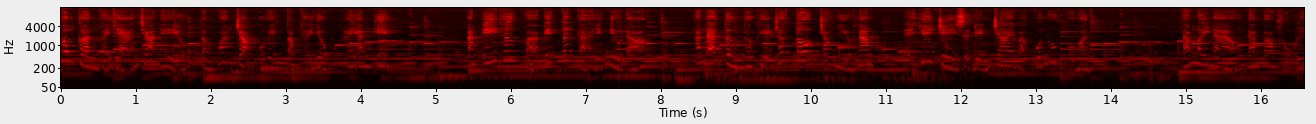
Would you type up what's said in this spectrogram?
không cần phải giảng cho anh hiểu tầm quan trọng của việc tập thể dục hay ăn kiêng. Anh ý thức và biết tất cả những điều đó anh đã từng thực hiện rất tốt trong nhiều năm để duy trì sự điển trai và cuốn hút của mình. Đám mây nào đang bao phủ lên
